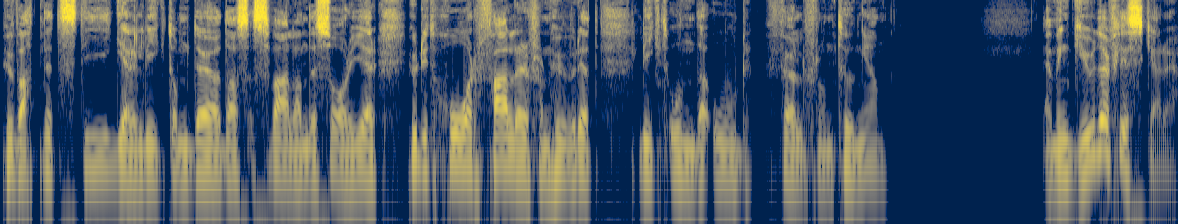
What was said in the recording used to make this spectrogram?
hur vattnet stiger likt de dödas svallande sorger, hur ditt hår faller från huvudet likt onda ord föll från tungan. Även Gud är fiskare,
